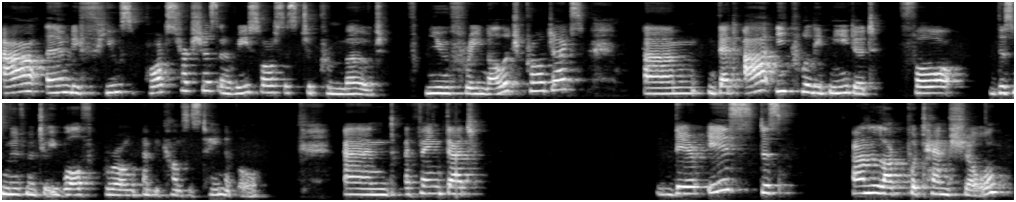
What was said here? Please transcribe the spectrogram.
are only few support structures and resources to promote new free knowledge projects um, that are equally needed for this movement to evolve, grow, and become sustainable. And I think that there is this unlocked potential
